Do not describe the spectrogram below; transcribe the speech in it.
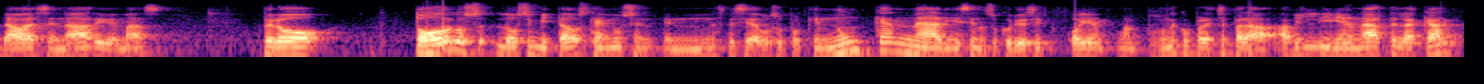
daba de cenar y demás, pero todos los, invitados caímos en, en, una especie de abuso porque nunca nadie se nos ocurrió decir, oye, pues una cooperacha para alivianarte la carga.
